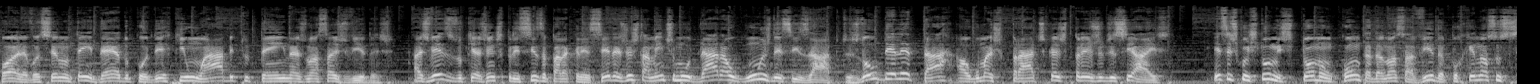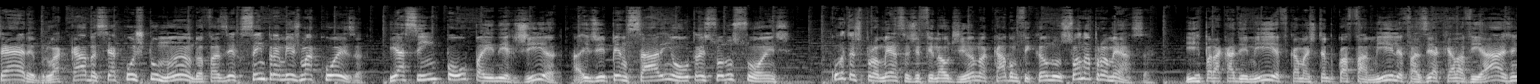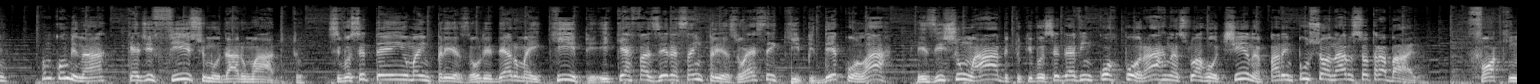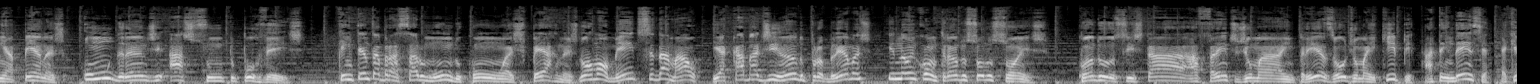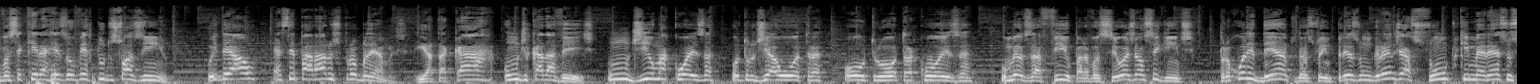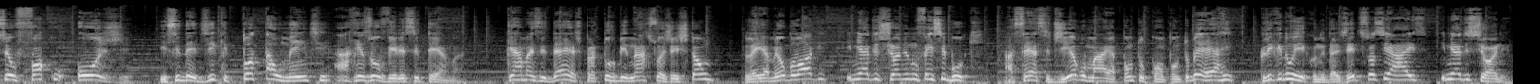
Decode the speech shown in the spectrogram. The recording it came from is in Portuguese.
Olha, você não tem ideia do poder que um hábito tem nas nossas vidas. Às vezes, o que a gente precisa para crescer é justamente mudar alguns desses hábitos ou deletar algumas práticas prejudiciais. Esses costumes tomam conta da nossa vida porque nosso cérebro acaba se acostumando a fazer sempre a mesma coisa e assim poupa energia de pensar em outras soluções. Quantas promessas de final de ano acabam ficando só na promessa? Ir para a academia, ficar mais tempo com a família, fazer aquela viagem? Vamos combinar que é difícil mudar um hábito. Se você tem uma empresa ou lidera uma equipe e quer fazer essa empresa ou essa equipe decolar, Existe um hábito que você deve incorporar na sua rotina para impulsionar o seu trabalho. Foque em apenas um grande assunto por vez. Quem tenta abraçar o mundo com as pernas normalmente se dá mal e acaba adiando problemas e não encontrando soluções. Quando se está à frente de uma empresa ou de uma equipe, a tendência é que você queira resolver tudo sozinho. O ideal é separar os problemas e atacar um de cada vez. Um dia uma coisa, outro dia outra, outro outra coisa. O meu desafio para você hoje é o seguinte: procure dentro da sua empresa um grande assunto que merece o seu foco hoje e se dedique totalmente a resolver esse tema. Quer mais ideias para turbinar sua gestão? Leia meu blog e me adicione no Facebook. Acesse diegomaia.com.br, clique no ícone das redes sociais e me adicione.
